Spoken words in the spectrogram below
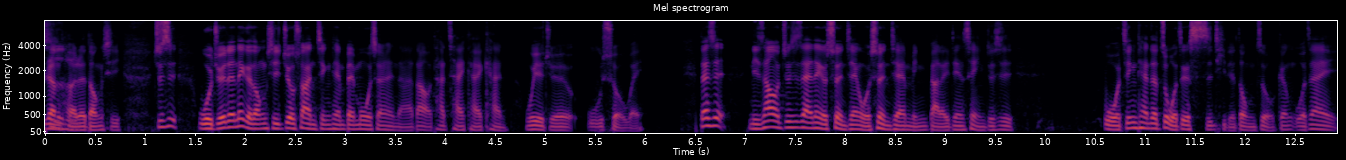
任何的的东西，就是我觉得那个东西，就算今天被陌生人拿到，他拆开看，我也觉得无所谓。但是你知道，就是在那个瞬间，我瞬间明白了一件事情，就是我今天在做我这个实体的动作，跟我在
